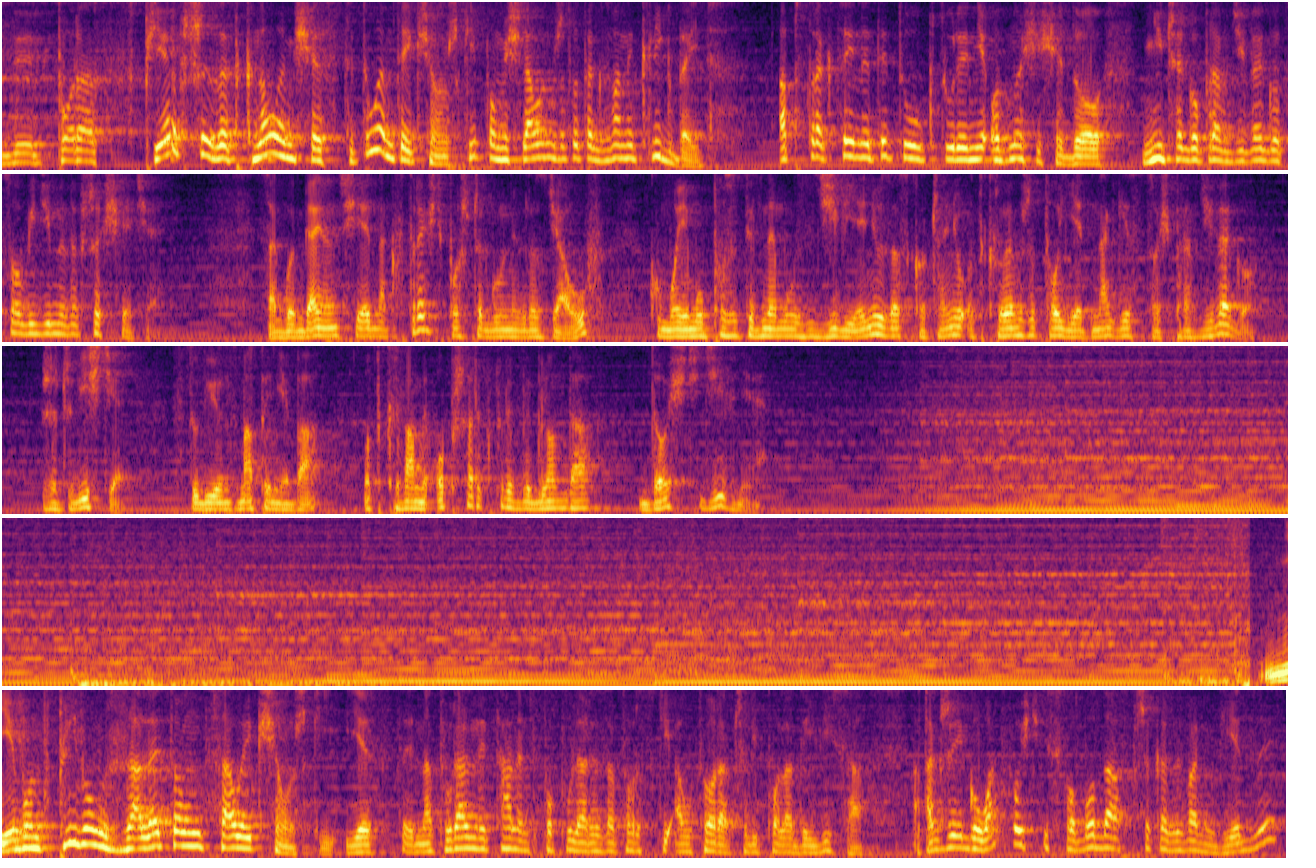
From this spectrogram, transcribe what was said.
Gdy po raz pierwszy zetknąłem się z tytułem tej książki, pomyślałem, że to tak zwany clickbait. Abstrakcyjny tytuł, który nie odnosi się do niczego prawdziwego, co widzimy we wszechświecie. Zagłębiając się jednak w treść poszczególnych rozdziałów, ku mojemu pozytywnemu zdziwieniu, zaskoczeniu odkryłem, że to jednak jest coś prawdziwego. Rzeczywiście, studiując mapy nieba, odkrywamy obszar, który wygląda dość dziwnie. Niewątpliwą zaletą całej książki jest naturalny talent popularyzatorski autora, czyli Paula Davisa, a także jego łatwość i swoboda w przekazywaniu wiedzy,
